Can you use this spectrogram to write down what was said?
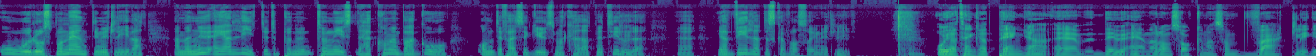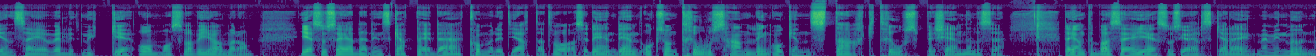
orosmoment i mitt liv att, ja men nu är jag lite ute på tunn is, det här kommer bara gå om det faktiskt är Gud som har kallat mig till Mm. det. Eh, jag vill att det ska vara så i mitt Mm. liv. Och jag tänker att pengar, eh, det är ju en av de sakerna som verkligen säger väldigt mycket om oss, vad vi gör med dem. Jesus säger där din skatt är, där kommer ditt hjärta att vara. Så det är, en- det är också en troshandling och en stark trosbekännelse. Där jag inte bara säger Jesus, jag älskar dig med min mun.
